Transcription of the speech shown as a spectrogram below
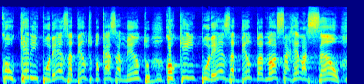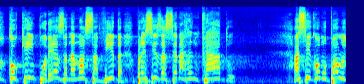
Qualquer impureza dentro do casamento, qualquer impureza dentro da nossa relação, qualquer impureza na nossa vida precisa ser arrancado. Assim como Paulo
